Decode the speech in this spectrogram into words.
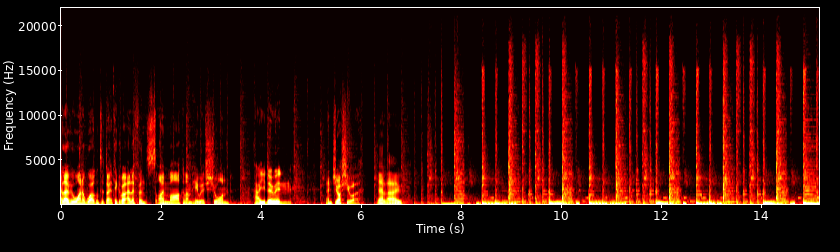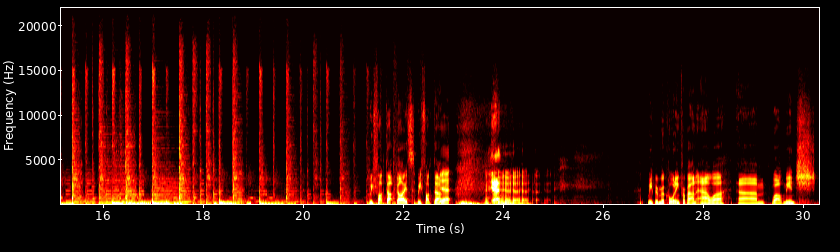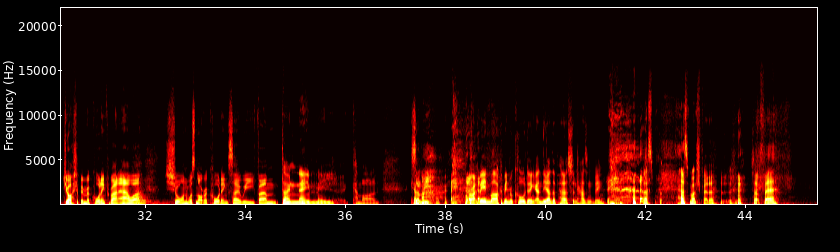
Hello, everyone, and welcome to Don't Think About Elephants. I'm Mark, and I'm here with Sean How you doing? and Joshua. Hello. We fucked up, guys. We fucked up. Yeah. Yeah. We've been recording for about an hour. Um, well, me and Josh have been recording for about an hour. Sean was not recording, so we've um, Don't name me. come on. Come so we, All right, me and Mark have been recording, and the other person hasn't been. That's that's much better. Is that fair?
